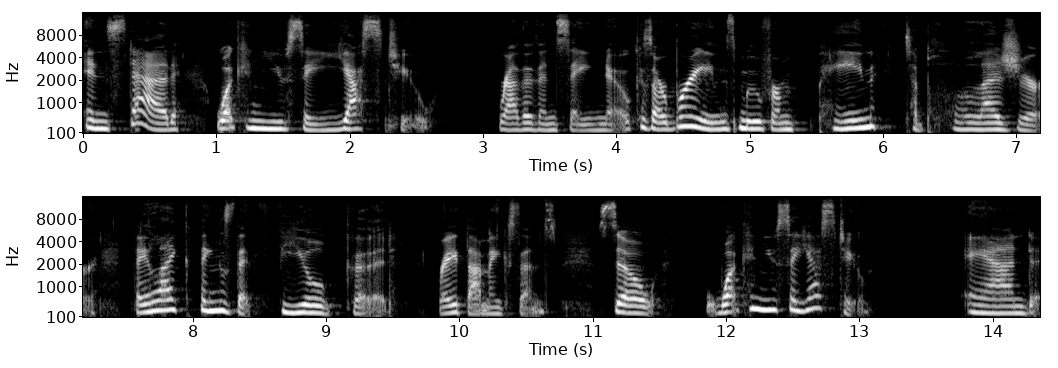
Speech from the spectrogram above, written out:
Instead, what can you say yes to? rather than saying no, because our brains move from pain to pleasure. They like things that feel good, right? That makes sense. So, what can you say yes to? And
